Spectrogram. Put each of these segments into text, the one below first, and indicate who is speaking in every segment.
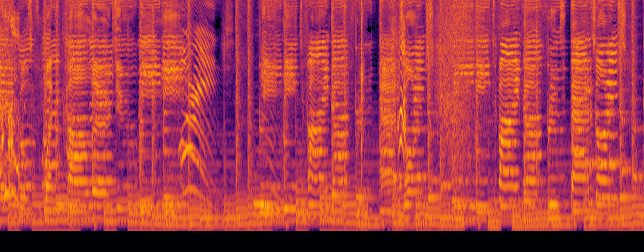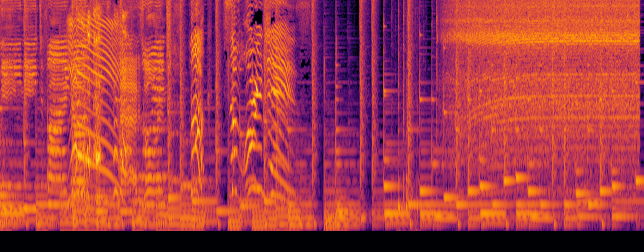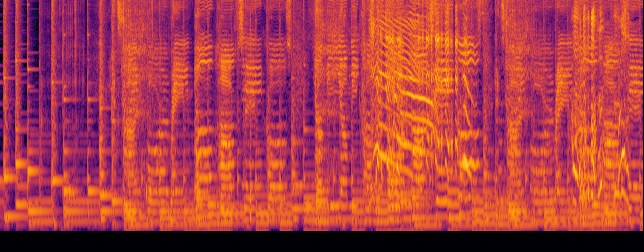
Speaker 1: circles. What color do we need? It's time for rainbow boxes.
